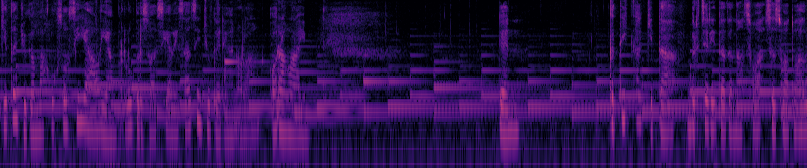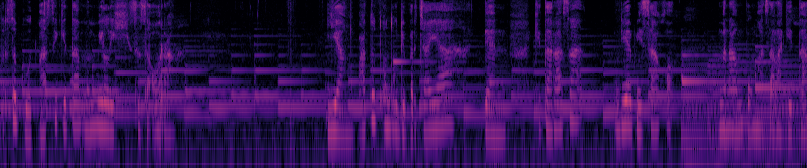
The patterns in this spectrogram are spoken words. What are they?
kita juga makhluk sosial yang perlu bersosialisasi juga dengan orang orang lain. Dan ketika kita bercerita tentang sesuatu hal tersebut, pasti kita memilih seseorang yang patut untuk dipercaya dan kita rasa dia bisa kok menampung masalah kita.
